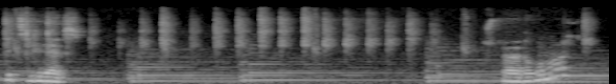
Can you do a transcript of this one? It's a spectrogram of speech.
πιτσιλιές στο έργο μας. το έργο μας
